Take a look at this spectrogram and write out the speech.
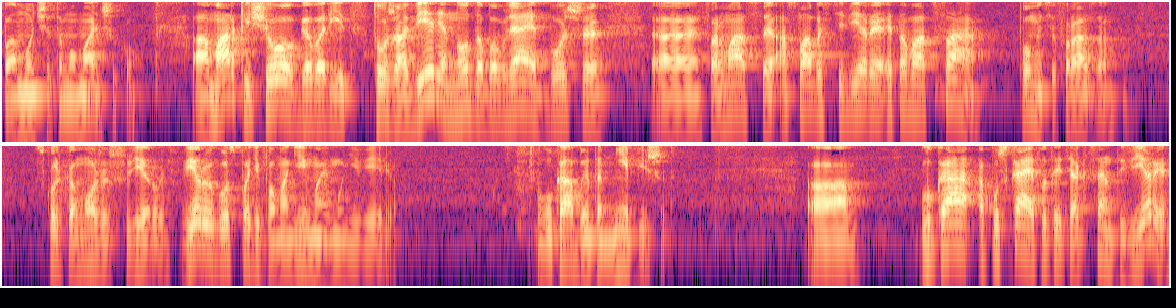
помочь этому мальчику. А Марк еще говорит тоже о вере, но добавляет больше информации о слабости веры этого отца. Помните фразу? Сколько можешь, веруй. Веруй, Господи, помоги моему неверию. Лука об этом не пишет. А, Лука опускает вот эти акценты веры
